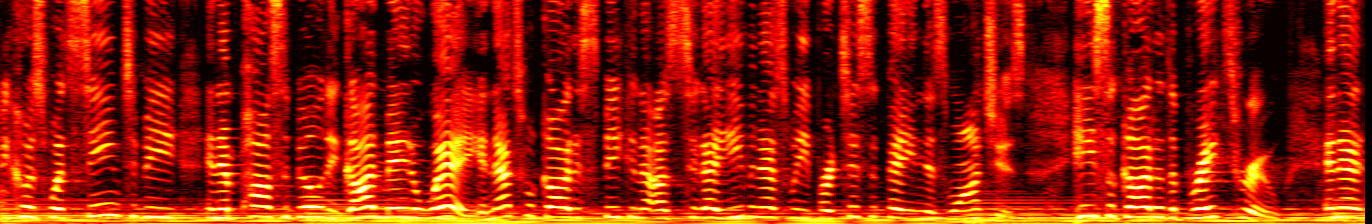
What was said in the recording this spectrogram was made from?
Because what seemed to be an impossibility, God made a way. And that's what God is speaking to us today, even as we participate in this watches. He's the God of the breakthrough. And at,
